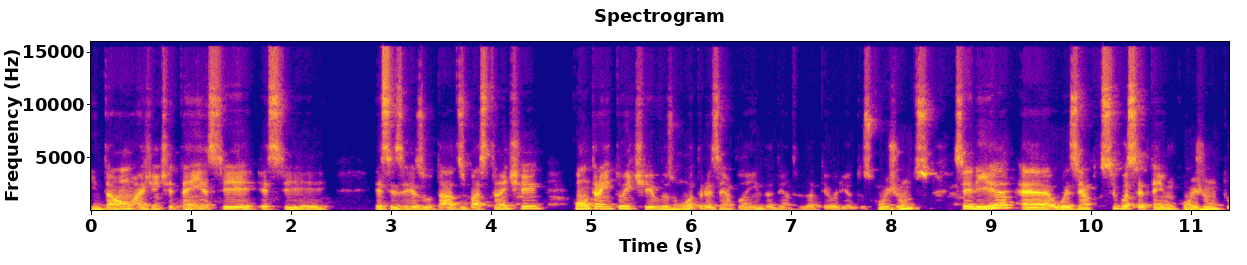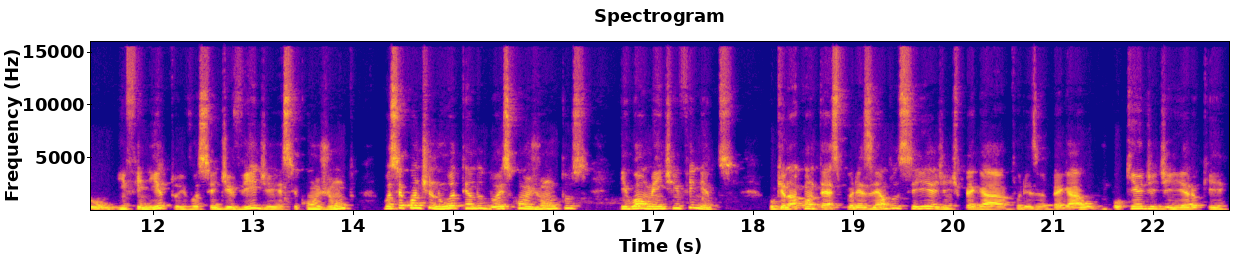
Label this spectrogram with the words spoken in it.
Então, a gente tem esse, esse, esses resultados bastante contraintuitivos. Um outro exemplo ainda dentro da teoria dos conjuntos seria é, o exemplo se você tem um conjunto infinito e você divide esse conjunto, você continua tendo dois conjuntos igualmente infinitos. O que não acontece, por exemplo, se a gente pegar, por exemplo, pegar um pouquinho de dinheiro que,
